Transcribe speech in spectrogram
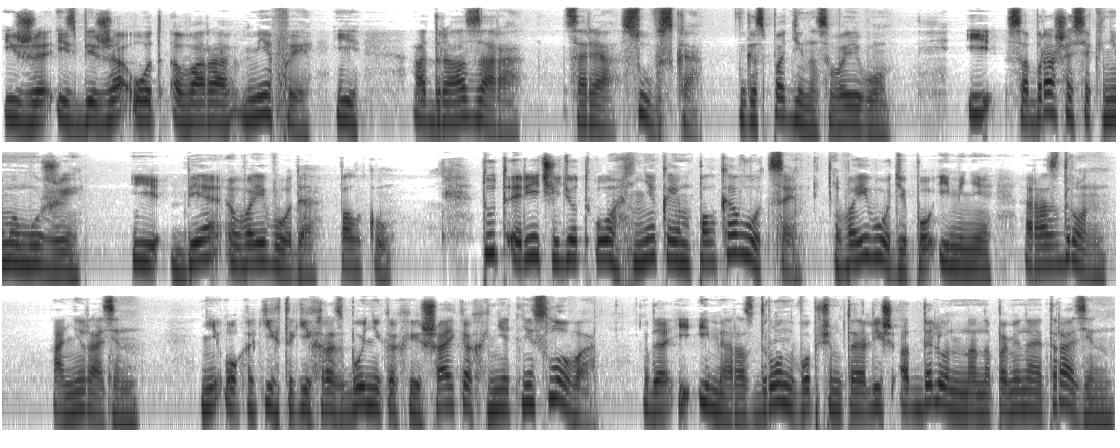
и же избежа от Варамефы и Адраазара, царя Сувска, господина своего" и собравшися к нему мужи, и бе воевода полку. Тут речь идет о некоем полководце, воеводе по имени Раздрон, а не Разин. Ни о каких таких разбойниках и шайках нет ни слова. Да и имя Раздрон, в общем-то, лишь отдаленно напоминает Разин.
